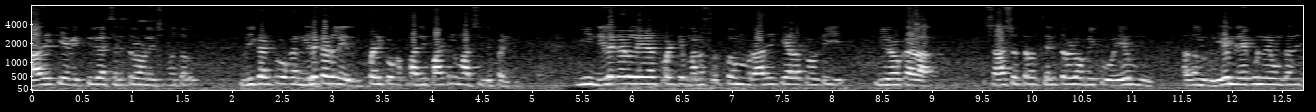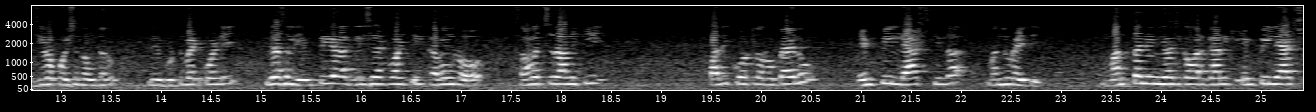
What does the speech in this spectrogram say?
రాజకీయ వ్యక్తిగా చరిత్రలో నిలిచిపోతారు. మీకంటూ ఒక నిలకడ లేదు. ఇప్పటికి ఒక పది పార్టీలు మార్చింది ఇప్పటికి. మీ నిలకడ లేనటువంటి మనస్తత్వం రాజకీయాలతోటి మీరు ఒక శాశ్వత చరిత్రలో మీకు ఏం అసలు ఏం లేకుండా ఉంటుంది జీరో పొజిషన్లో ఉంటారు. మీరు గుర్తుపెట్టుకోండి మీరు అసలు ఎంపీగా గెలిచినటువంటి క్రమంలో సంవత్సరానికి పది కోట్ల రూపాయలు ఎంపీ ల్యాడ్స్ కింద మంజూరైతాయి మంతని నియోజకవర్గానికి ఎంపీ ల్యాడ్స్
